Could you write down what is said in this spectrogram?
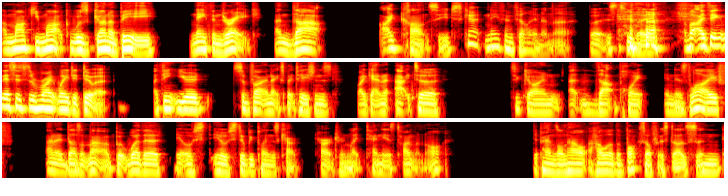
And Marky Mark was gonna be Nathan Drake, and that I can't see. Just get Nathan Fillion in there, but it's too late. but I think this is the right way to do it. I think you're subverting expectations by getting an actor to go in at that point in his life, and it doesn't matter. But whether it'll he'll still be playing this char- character in like ten years' time or not depends on how how well the box office does. And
